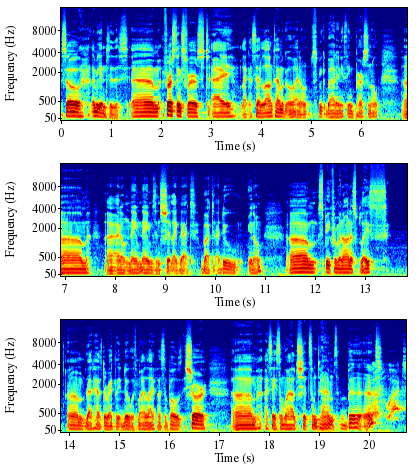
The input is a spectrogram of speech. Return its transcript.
so let me get into this. Um, first things first, I, like I said a long time ago, I don't speak about anything personal. Um, I, I don't name names and shit like that, but I do, you know, um, speak from an honest place um, that has directly to do with my life, I suppose. Sure, um, I say some wild shit sometimes, but But what?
